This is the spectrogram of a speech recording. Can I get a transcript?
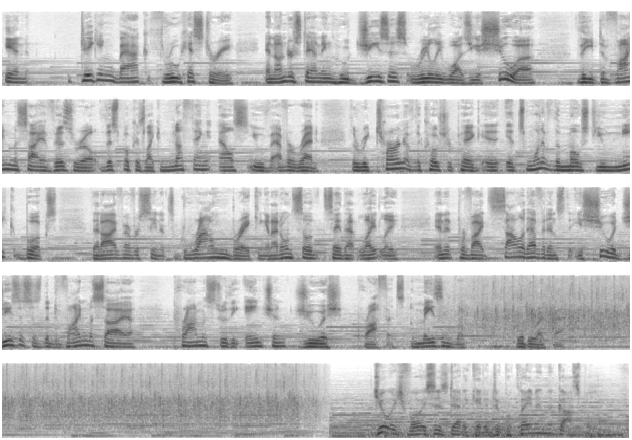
in digging back through history and understanding who Jesus really was, Yeshua, the divine Messiah of Israel, this book is like nothing else you've ever read. The Return of the Kosher Pig, it's one of the most unique books that I've ever seen. It's groundbreaking, and I don't so, say that lightly. And it provides solid evidence that Yeshua, Jesus, is the divine Messiah promised through the ancient Jewish prophets. Amazing book. We'll be right back. Jewish Voice is dedicated to proclaiming the gospel,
